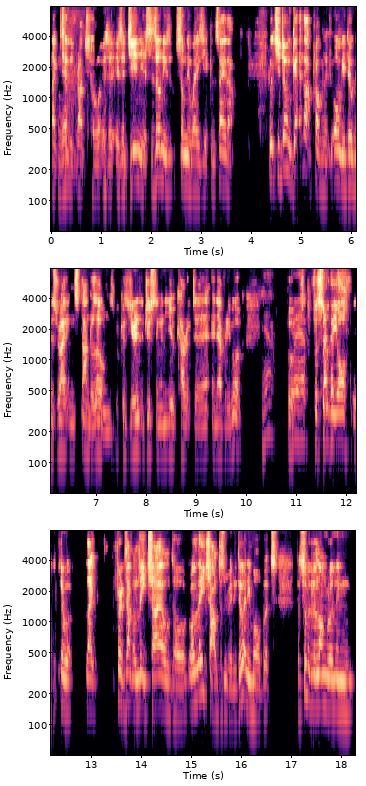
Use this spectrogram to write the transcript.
Like yeah. Tilly Bradshaw is a, is a genius. There's only so many ways you can say that. Which you don't get that problem if all you're doing is writing standalones because you're introducing a new character in every book. Yeah. But yeah, yeah. for some that, of the authors who are like for example, Lee Child, or well, Lee Child doesn't really do it anymore, but for some of the long running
